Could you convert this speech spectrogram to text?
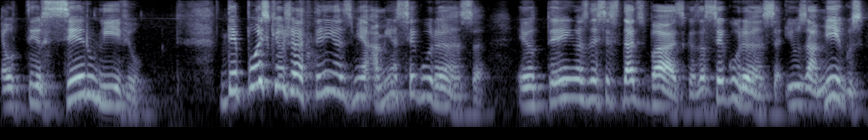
é o terceiro nível. Depois que eu já tenho as minha, a minha segurança, eu tenho as necessidades básicas, a segurança e os amigos,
